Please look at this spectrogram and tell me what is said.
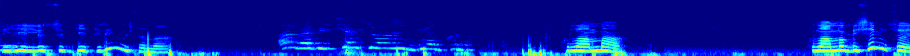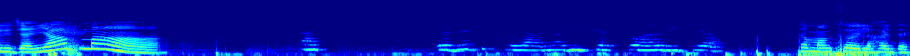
Sihirli süt getireyim mi sana? Ana bir şey söyleyeceğim kız. Kullanma. Kullanma bir şey mi söyleyeceksin? Yapma. Şey. Tamam söyle hadi.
